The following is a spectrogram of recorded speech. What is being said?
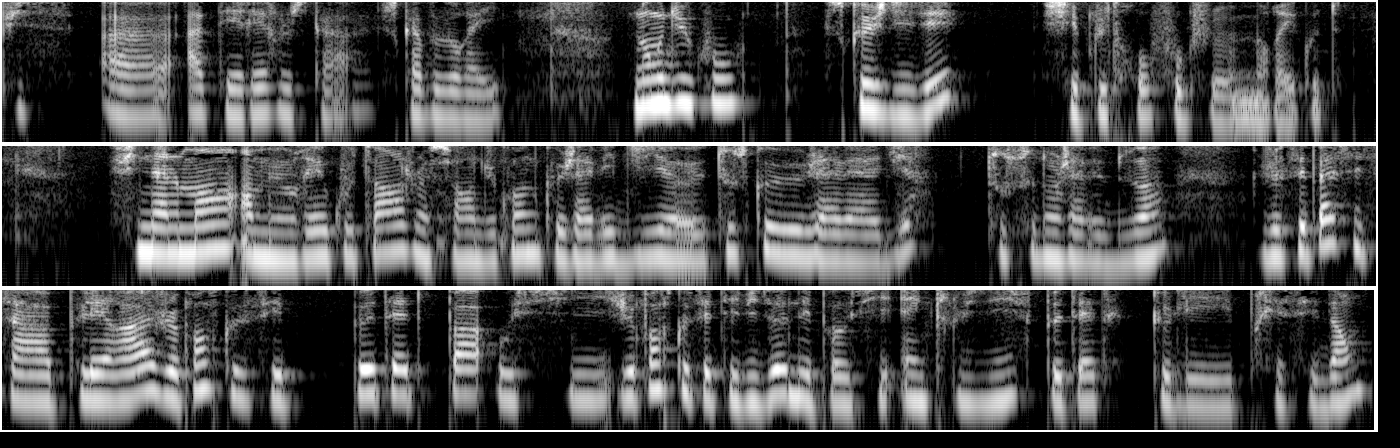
puisse euh, atterrir jusqu'à vos oreilles. Donc du coup, ce que je disais, je sais plus trop, faut que je me réécoute. Finalement, en me réécoutant, je me suis rendu compte que j'avais dit euh, tout ce que j'avais à dire, tout ce dont j'avais besoin. Je sais pas si ça plaira, je pense que c'est peut-être pas aussi. Je pense que cet épisode n'est pas aussi inclusif peut-être que les précédents,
